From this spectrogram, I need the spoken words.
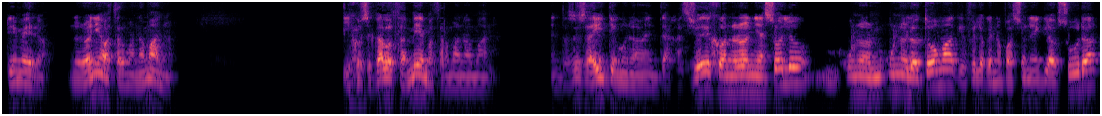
Primero, Noroña va a estar mano a mano. Y José Carlos también va a estar mano a mano. Entonces ahí tengo una ventaja. Si yo dejo a Noroña solo, uno, uno, lo toma, que fue lo que nos pasó en el clausura,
